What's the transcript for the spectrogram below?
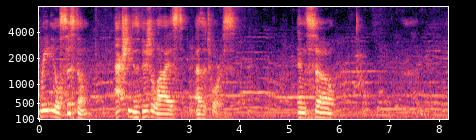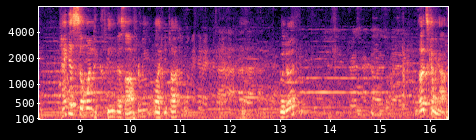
radial system actually is visualized as a torus. And so, can I get someone to clean this off for me while I keep talking? Want to do it? Oh, it's coming off.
